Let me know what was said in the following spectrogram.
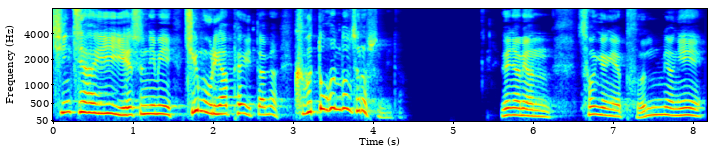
진짜 이 예수님이 지금 우리 앞에 있다면 그것도 혼돈스럽습니다. 왜냐하면 성경에 분명히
